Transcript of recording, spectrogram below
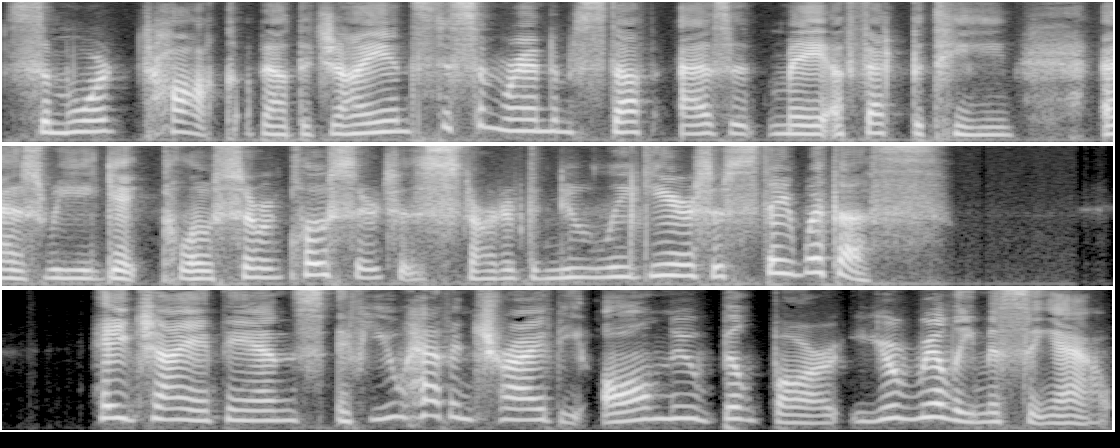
some more talk about the Giants, just some random stuff as it may affect the team as we get closer and closer to the start of the new league year. So stay with us. Hey, Giant fans, if you haven't tried the all new Built Bar, you're really missing out.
